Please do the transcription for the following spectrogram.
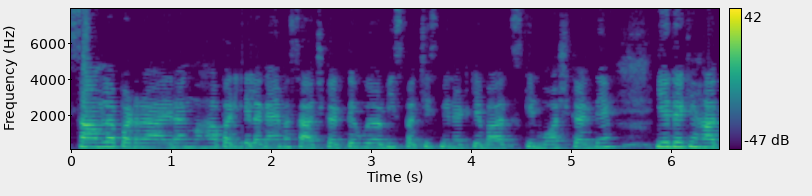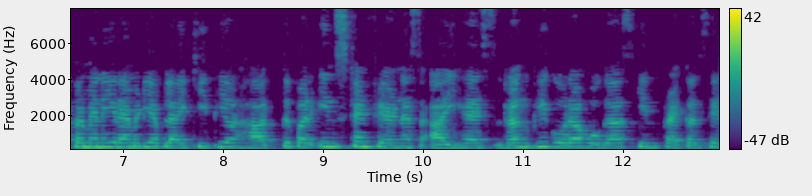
सांवला पड़ रहा है, रंग वहाँ पर ये लगाए मसाज करते हुए और 20-25 मिनट के बाद स्किन वॉश कर दें। ये देखें, हाथ पर मैंने ये रेमेडी अप्लाई की थी और हाथ पर इंस्टेंट फेयरनेस आई है। रंग भी गोरा होगा स्किन फ्रैकल से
